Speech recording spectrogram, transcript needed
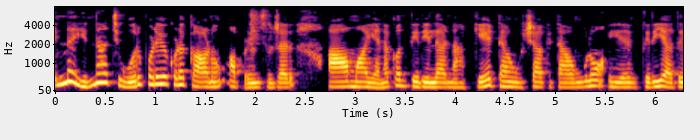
என்ன? என்னாச்சு? ஒரு புடவை கூட காணும் அப்படின்னு சொல்கிறாரு ஆமாம் எனக்கும் தெரியல. நான் கேட்டேன் உஷா கிட்ட. அவங்களும் எனக்கு தெரியாது.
